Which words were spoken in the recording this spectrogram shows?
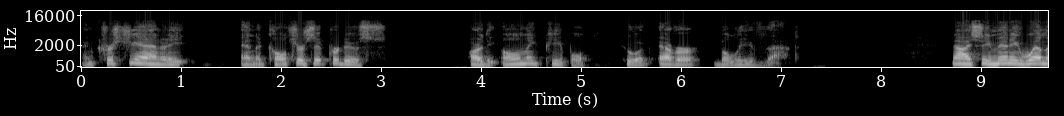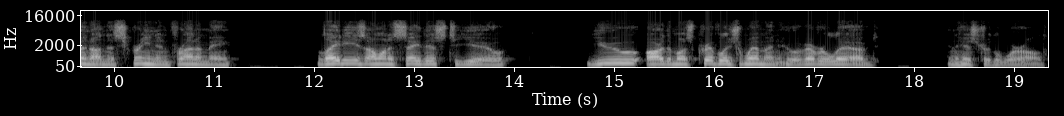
And Christianity and the cultures it produces are the only people who have ever believed that. Now, I see many women on the screen in front of me. Ladies, I want to say this to you you are the most privileged women who have ever lived in the history of the world.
